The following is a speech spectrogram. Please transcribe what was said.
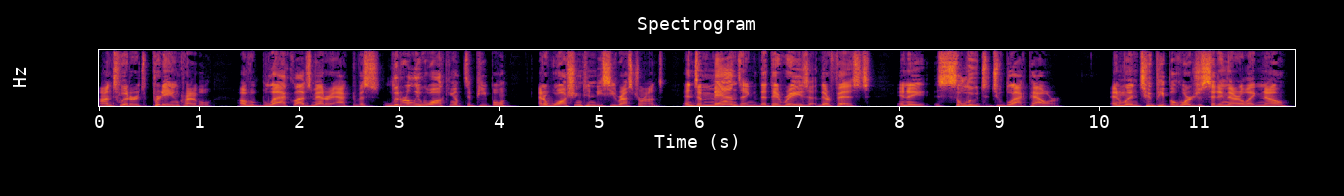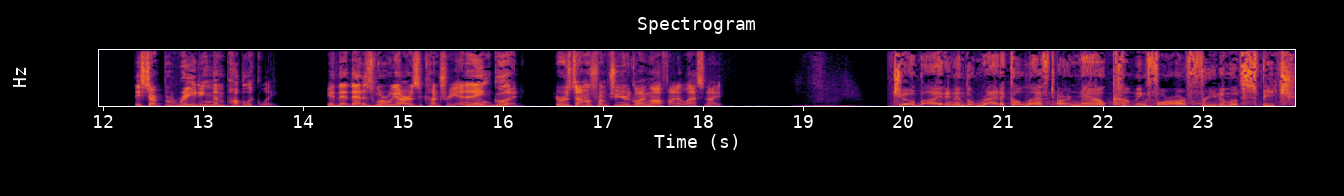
on Twitter. It's pretty incredible of Black Lives Matter activists literally walking up to people at a Washington, D.C. restaurant and demanding that they raise their fist in a salute to Black Power. And when two people who are just sitting there are like, no, they start berating them publicly. That, that is where we are as a country, and it ain't good. Here was Donald Trump Jr. going off on it last night. Joe Biden and the radical left are now coming for our freedom of speech.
